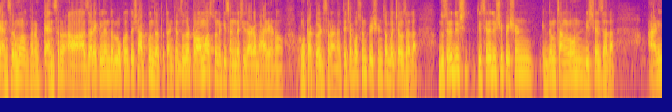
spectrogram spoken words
कॅन्सरमुळे कारण कॅन्सर आजार ऐकल्यानंतर लोक तसे आपकून जातात. आणि त्याचा जो ट्रॉमा असतो ना की संडाची जागा बाहेर येणं मोठा कट्स राहणं त्याच्यापासून पेशंटचा बचाव झाला. दुसऱ्या दिवशी तिसऱ्या दिवशी पेशंट एकदम चांगला होऊन डिस्चार्ज झाला. आणि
